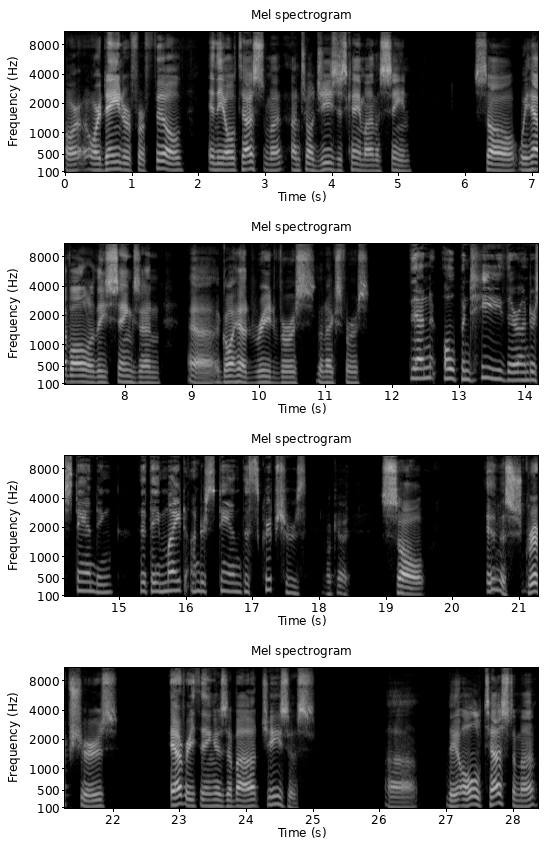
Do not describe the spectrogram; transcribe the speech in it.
or ordained or fulfilled in the Old Testament until Jesus came on the scene. So we have all of these things, and uh, go ahead, read verse the next verse. Then opened he their understanding that they might understand the scriptures. Okay, so in the scriptures, everything is about Jesus. Uh, the Old Testament,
